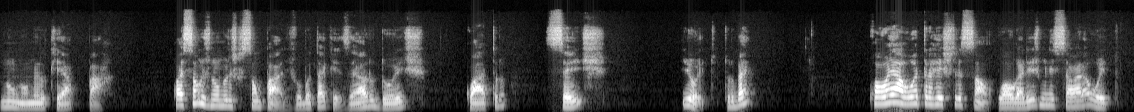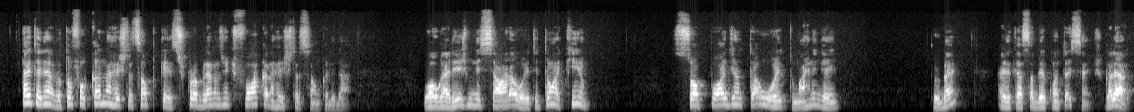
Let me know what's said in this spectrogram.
num número que é par. Quais são os números que são pares? Vou botar aqui: 0, 2, 4, 6 e 8. Tudo bem? Qual é a outra restrição? O algarismo inicial era 8. Tá entendendo? Eu estou focando na restrição porque esses problemas a gente foca na restrição que ele dá. O algarismo inicial era 8. Então aqui só pode entrar o 8, mais ninguém. Tudo bem? Ele quer saber quantas senhas. Galera,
